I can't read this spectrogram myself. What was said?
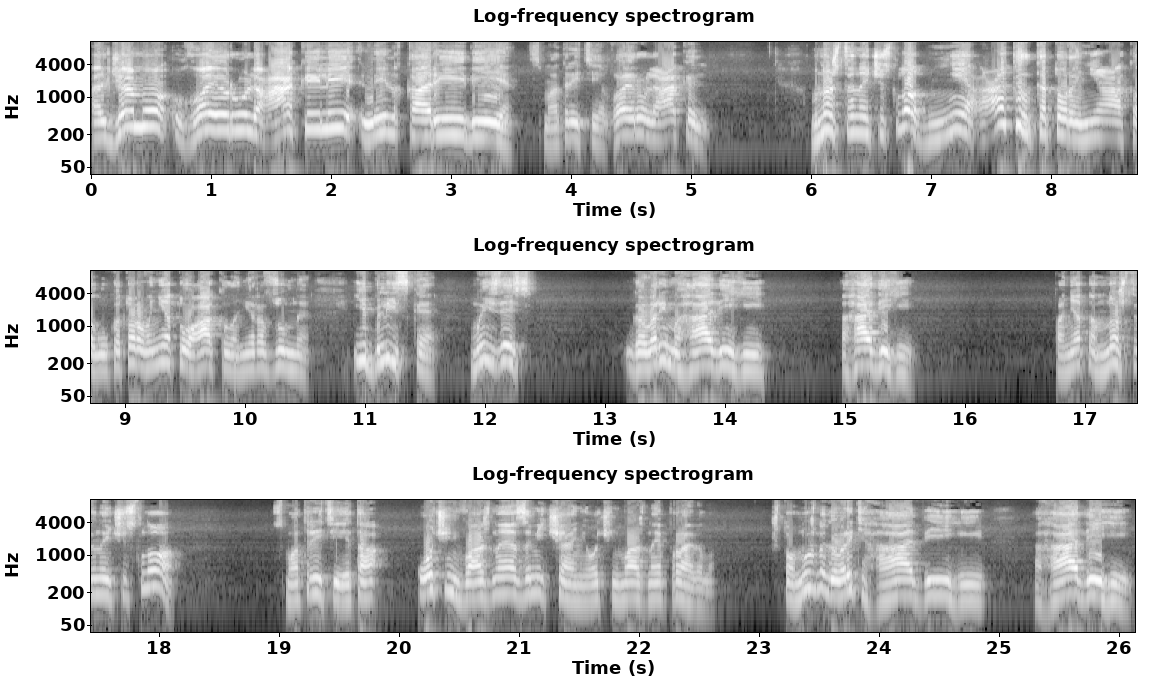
Альджаму гайруль акили лил кариби. Смотрите, гайруль акиль. Множественное число, не акл, который не акл, у которого нету акла, неразумное, и близкое. Мы здесь говорим гадиги, гадиги. Понятно? Множественное число, смотрите, это очень важное замечание, очень важное правило, что нужно говорить гадиги, гадиги.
